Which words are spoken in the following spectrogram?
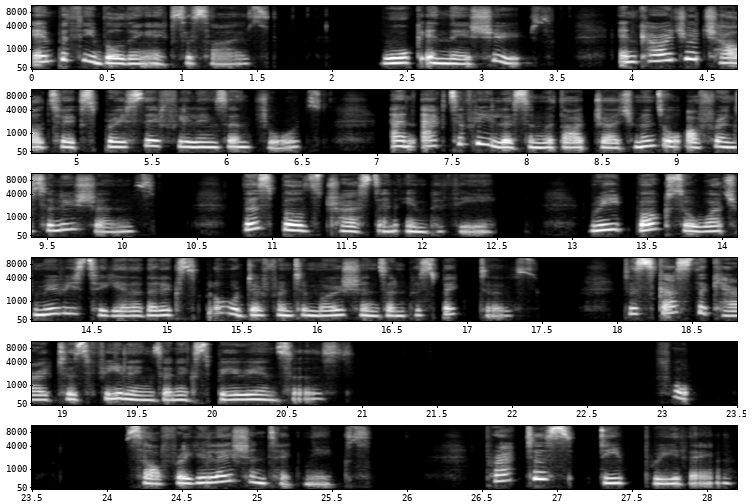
Empathy building exercise. Walk in their shoes. Encourage your child to express their feelings and thoughts and actively listen without judgment or offering solutions. This builds trust and empathy. Read books or watch movies together that explore different emotions and perspectives. Discuss the characters' feelings and experiences. 4. Self regulation techniques. Practice deep breathing.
